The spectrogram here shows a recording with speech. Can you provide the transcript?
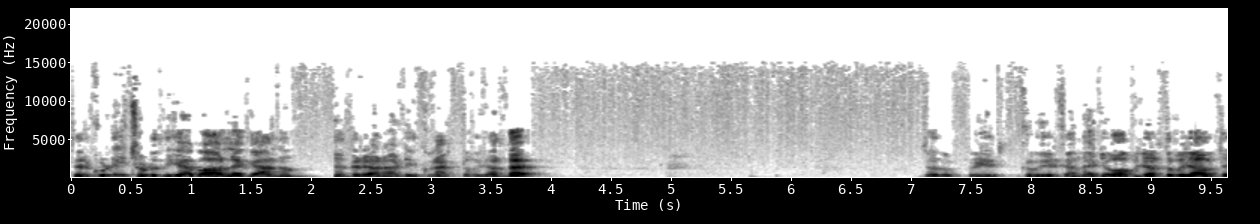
ਤਿਰਕੁਟੀ ਛੁੱਟਦੀ ਹੈ, ਬਾਹਰਲੇ ਗਿਆਨ ਅੰਦਰਿਆਂ ਨਾਲ ਡਿਸਕਨੈਕਟ ਹੋ ਜਾਂਦਾ ਹੈ। ਜਦੋਂ ਪ੍ਰੀਤ ਕਬੀਰ ਕਹਿੰਦਾ, ਜੋ ਹਮ ਜੰਤ ਬਜਾਵਤੇ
